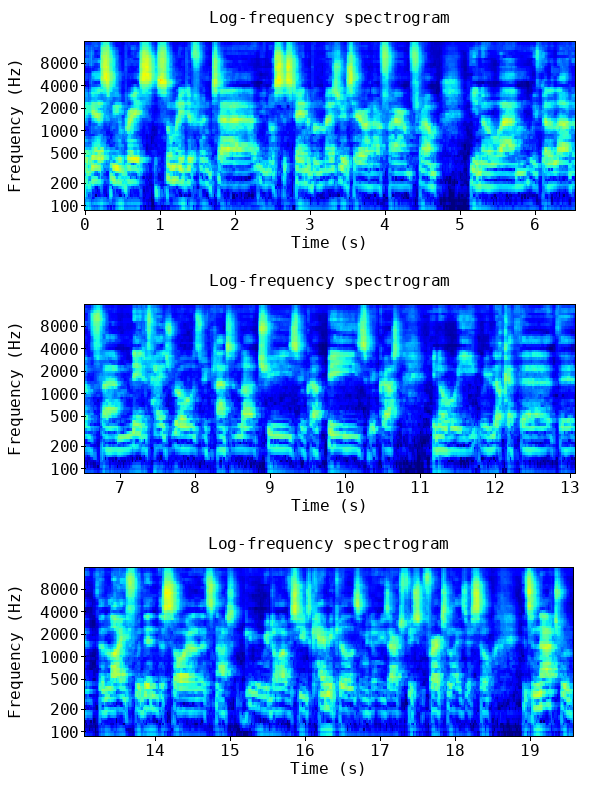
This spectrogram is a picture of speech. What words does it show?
I guess we embrace so many different, uh, you know, sustainable measures here on our farm. From, you know, um, we've got a lot of um, native hedgerows. We planted a lot of trees. We've got bees. We've got, you know, we, we look at the, the the life within the soil. It's not. We don't obviously use chemicals and we don't use artificial fertilizer. So it's a natural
